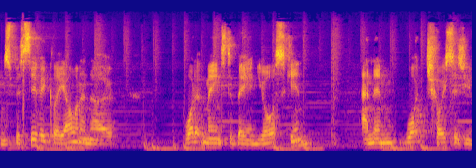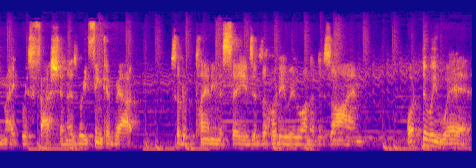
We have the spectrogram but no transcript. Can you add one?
And specifically, I want to know what it means to be in your skin and then what choices you make with fashion as we think about sort of planting the seeds of the hoodie we want to design. What do we wear?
